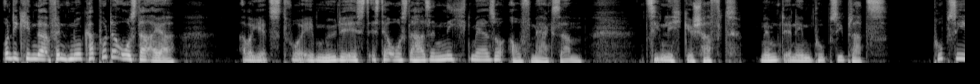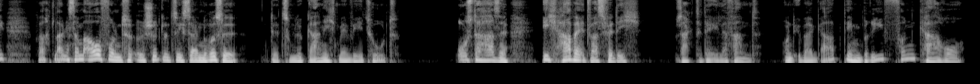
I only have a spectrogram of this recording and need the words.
und die Kinder finden nur kaputte Ostereier. Aber jetzt, wo er eben müde ist, ist der Osterhase nicht mehr so aufmerksam. Ziemlich geschafft nimmt er neben Pupsi Platz. Pupsi wacht langsam auf und schüttelt sich seinen Rüssel, der zum Glück gar nicht mehr weh tut. Osterhase, ich habe etwas für dich sagte der Elefant und übergab den Brief von Caro.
